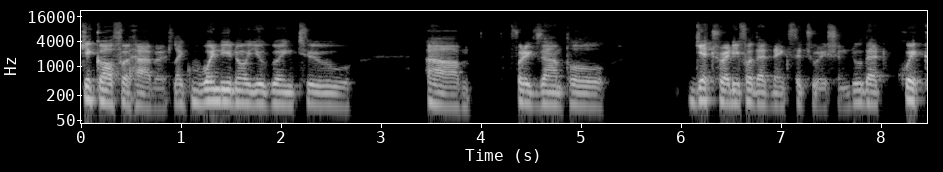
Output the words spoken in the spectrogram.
kick off a habit? Like when do you know you're going to um, for example get ready for that next situation? Do that quick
